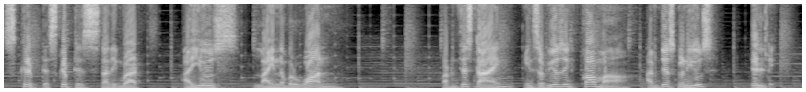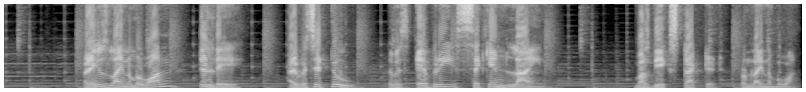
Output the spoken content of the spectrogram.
script. The script is nothing but I use line number one, but this time instead of using comma, I'm just going to use tilde. When I use line number one, tilde, I will say two. That means every second line must be extracted from line number one.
